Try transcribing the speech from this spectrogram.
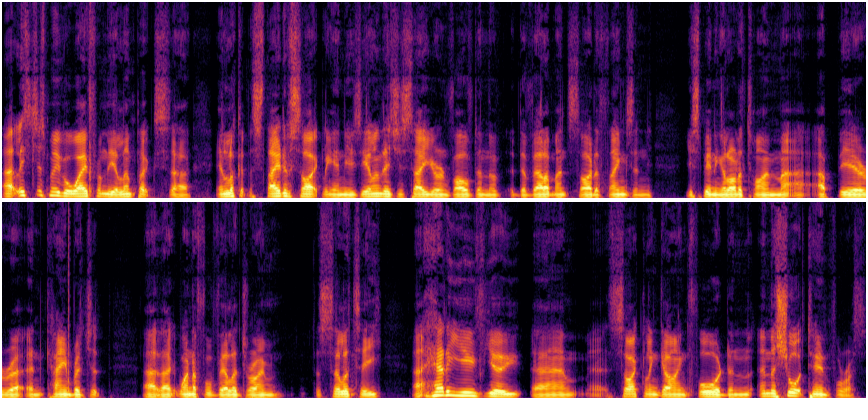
Uh, let's just move away from the Olympics uh, and look at the state of cycling in New Zealand. As you say, you're involved in the development side of things, and you're spending a lot of time uh, up there uh, in Cambridge at uh, that wonderful velodrome facility. Uh, how do you view um, uh, cycling going forward in, in the short term for us?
